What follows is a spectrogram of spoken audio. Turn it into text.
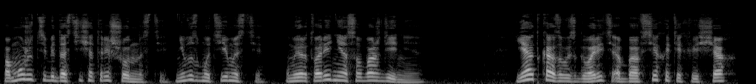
поможет тебе достичь отрешенности, невозмутимости, умиротворения и освобождения. Я отказываюсь говорить обо всех этих вещах,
